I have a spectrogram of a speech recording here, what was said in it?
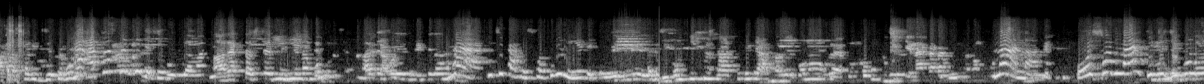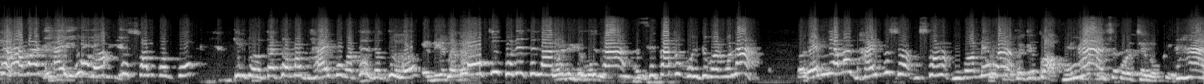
আঠাশ তারিখ যেতে হ্যাঁ আঠাশ তারিখে দেখে বলল আমাকে। আর একটা স্টেপ নিতে না বলেছে। আর একটা step নিতে না বলেছে? হ্যাঁ কিছু কাগজপত্র নিয়ে যেতে জীবন কৃষ্ণ সাহায্য থেকে আপনাদের কোনো আহ, কোনো কেনাকাটা না না না কিন্তু জীবন আমার রক্ত সম্পর্ক কিন্তু ওটা তো আমার ভাইপো বটে যদিও ও কি করেছে না সেটা তো বলতে পারব না। এমনি আমার বলে থেকে তো আপনি হ্যাঁ, হ্যাঁ।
